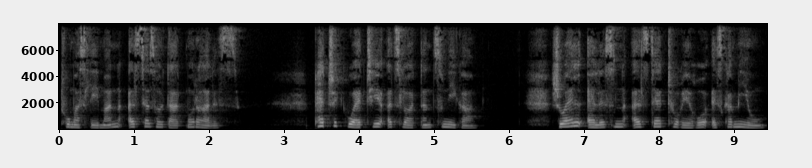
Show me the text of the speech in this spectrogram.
Thomas Lehmann als der Soldat Morales, Patrick Guetti als Leutnant Zuniga, Joel Allison als der Torero Escamillo,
